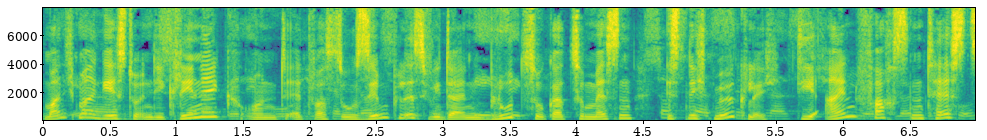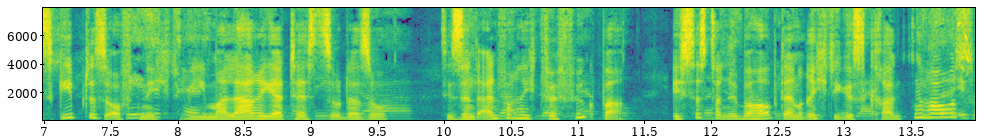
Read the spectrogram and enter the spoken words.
Manchmal gehst du in die Klinik und etwas so Simples wie deinen Blutzucker zu messen, ist nicht möglich. Die einfachsten Tests gibt es oft nicht, wie Malaria-Tests oder so. Sie sind einfach nicht verfügbar. Ist das dann überhaupt ein richtiges Krankenhaus?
